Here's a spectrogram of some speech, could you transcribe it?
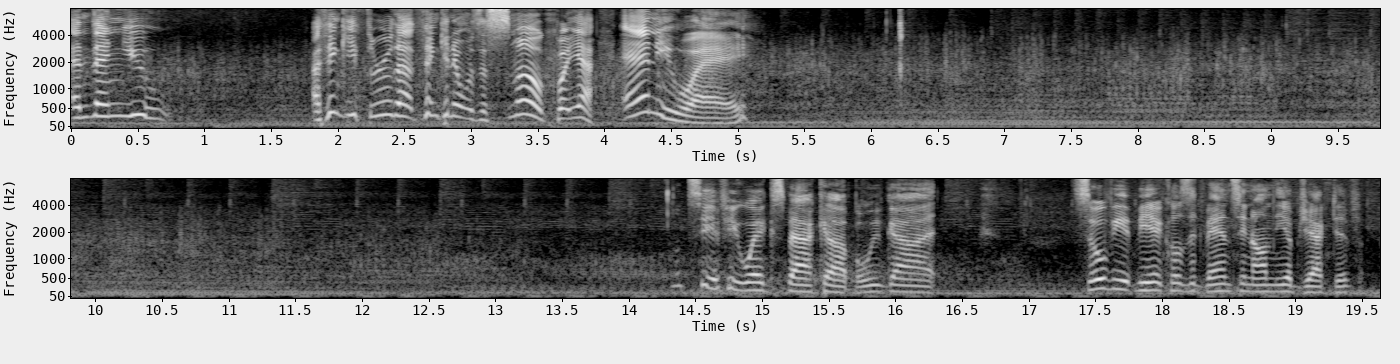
And then you... I think he threw that thinking it was a smoke, but yeah. Anyway... Let's see if he wakes back up, but we've got Soviet vehicles advancing on the objective.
